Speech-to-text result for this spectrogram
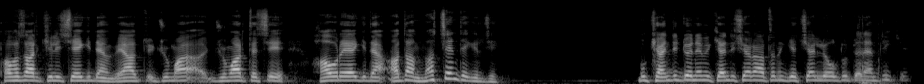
Pazar kiliseye giden veya cuma, cumartesi havraya giden adam nasıl cennete girecek? Bu kendi dönemi, kendi şeriatının geçerli olduğu dönem değil ki.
